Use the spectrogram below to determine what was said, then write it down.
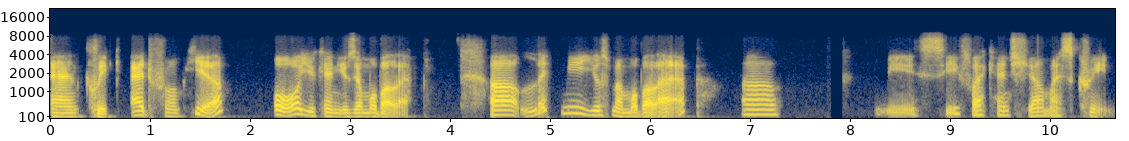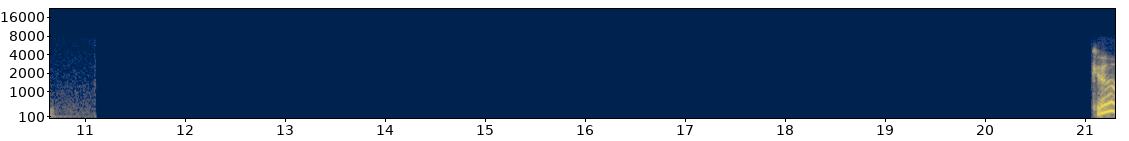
and click add from here, or you can use your mobile app. Uh, let me use my mobile app. Me see if I can share my screen. Go.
